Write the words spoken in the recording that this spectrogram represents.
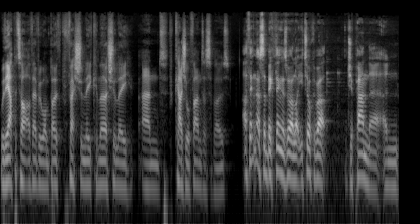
with the appetite of everyone, both professionally, commercially, and casual fans, I suppose. I think that's the big thing as well. Like you talk about Japan there and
